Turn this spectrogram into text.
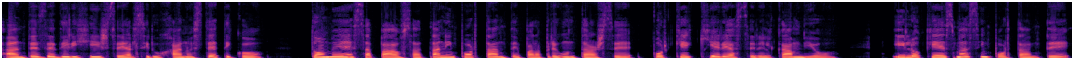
Antes de dirigirse al cirujano estético, tome esa pausa tan importante para preguntarse por qué quiere hacer el cambio y lo que es más importante,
